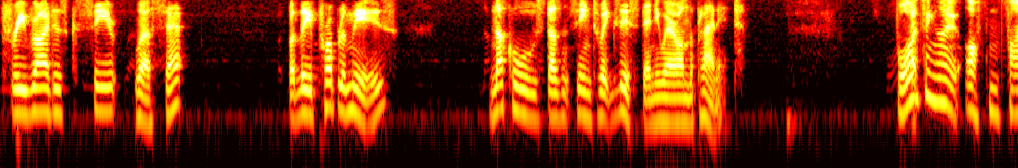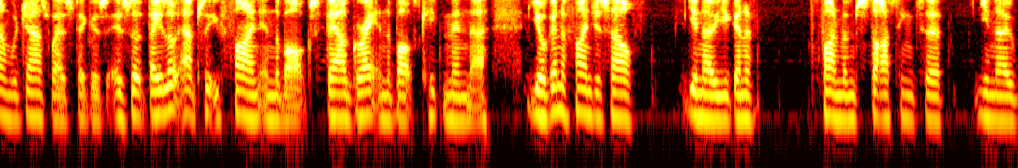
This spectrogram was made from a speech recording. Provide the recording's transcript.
Free Riders se- well set, but the problem is Knuckles doesn't seem to exist anywhere on the planet. but one thing i often find with jazzwares figures is that they look absolutely fine in the box. They are great in the box. Keep them in there. You're going to find yourself you know you're going to find them starting to you know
